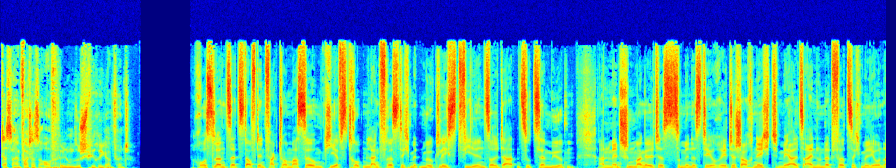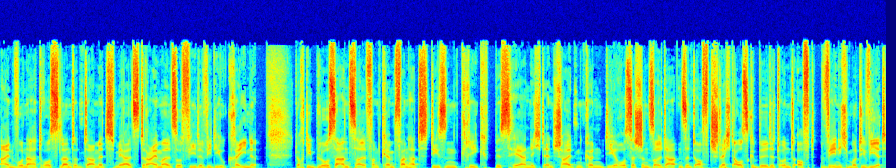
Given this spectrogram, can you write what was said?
dass einfach das Auffüllen umso schwieriger wird. Russland setzt auf den Faktor Masse, um Kiews Truppen langfristig mit möglichst vielen Soldaten zu zermürben. An Menschen mangelt es zumindest theoretisch auch nicht. Mehr als 140 Millionen Einwohner hat Russland und damit mehr als dreimal so viele wie die Ukraine. Doch die bloße Anzahl von Kämpfern hat diesen Krieg bisher nicht entscheiden können. Die russischen Soldaten sind oft schlecht ausgebildet und oft wenig motiviert.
